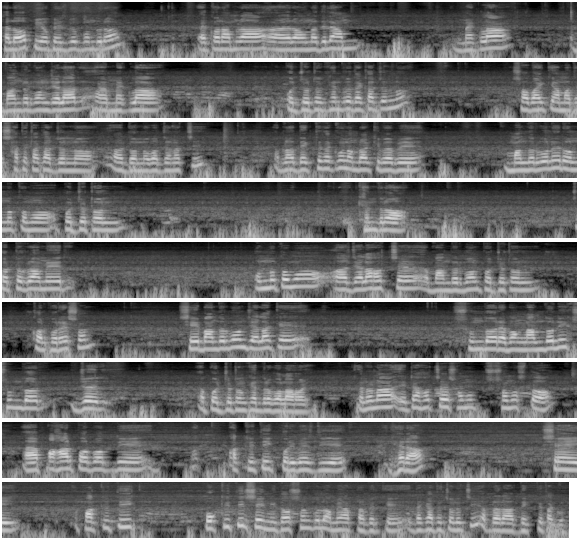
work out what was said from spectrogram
Hello, প্রিয় Facebook বন্ধুরা, এখন আমরা রওনা দিলাম মেঘলা বান্দরবন জেলার মেঘলা পর্যটন কেন্দ্র দেখার জন্য। সবাইকে আমাদের সাথে থাকার জন্য ধন্যবাদ জানাচ্ছি। আপনারা দেখতে থাকুন আমরা কীভাবে বান্দরবনের অন্যতম পর্যটন কেন্দ্র চট্টগ্রামের অন্যতম জেলা হচ্ছে বান্দরবন পর্যটন কর্পোরেশন। সেই বান্দরবন জেলাকে সুন্দর এবং নান্দনিক আহ, পর্যটন কেন্দ্র বলা হয়। কেননা এটা হচ্ছে সম- সমস্ত পাহাড় পর্বত দিয়ে প্রাকৃতিক পরিবেশ দিয়ে ঘেরা। সেই প্রাকৃতিক প্রকৃতির সেই নিদর্শনগুলো আমি আপনাদেরকে দেখাতে চলেছি। আপনারা দেখতে থাকুন।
